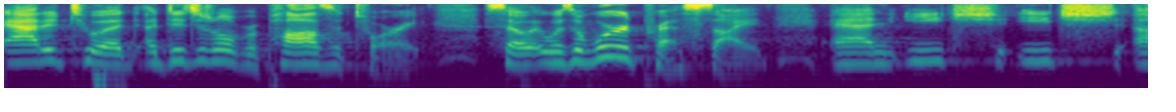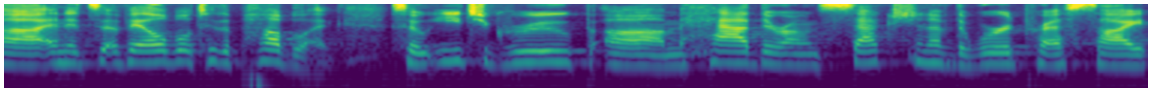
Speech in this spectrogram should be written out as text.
added to a, a, digital repository. So it was a WordPress site, and each, each uh, and it's available to the public. So each group um, had their own section of the WordPress site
